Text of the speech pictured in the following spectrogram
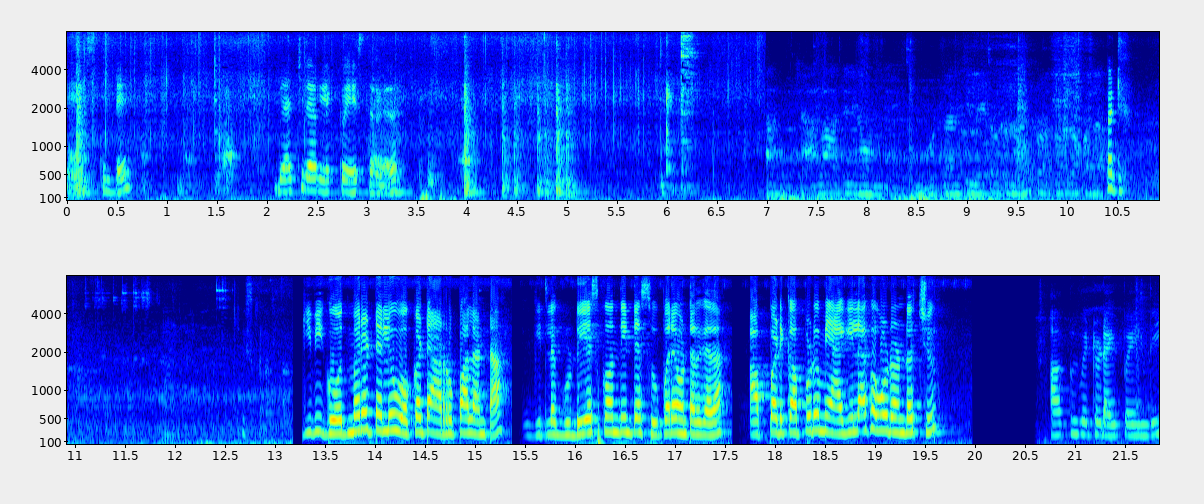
వేసుకుంటే బ్యాచులర్లు ఎక్కువ వేస్తారు కదా. పట్టు. ఇవి గోధుమ రొట్టెలు ఒకటి ఆరు రూపాయలంట. గిట్ల గుడ్డు వేసుకొని తింటే సూపరే ఉంటుంది కదా. అప్పటికప్పుడు మ్యాగీలాగా కూడా ఉండొచ్చు ఆకులు పెట్టుడు అయిపోయింది.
